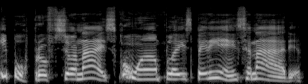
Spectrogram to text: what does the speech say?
e por profissionais com ampla experiência na área.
